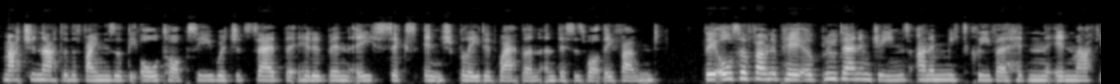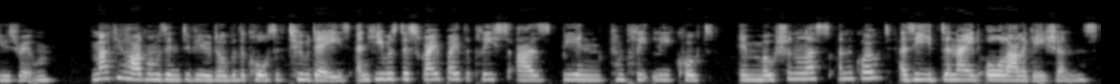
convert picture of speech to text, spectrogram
matching that of the findings of the autopsy, which had said that it had been a six inch bladed weapon, and this is what they found. They also found a pair of blue denim jeans and a meat cleaver hidden in Matthew's room. Matthew Hardman was interviewed over the course of two days, and he was described by the police as being completely, quote, emotionless, unquote, as he denied all allegations.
